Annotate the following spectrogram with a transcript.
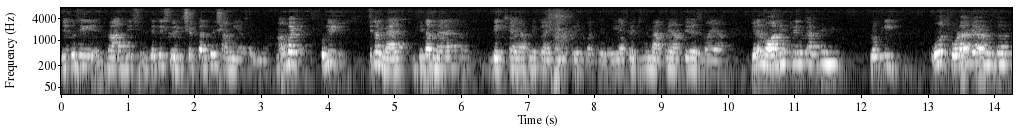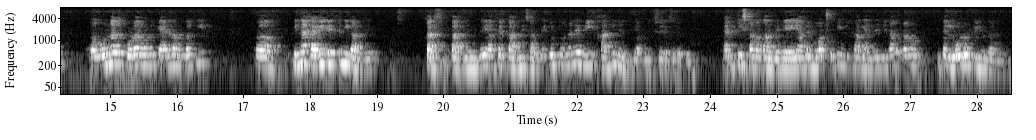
ਜੇ ਤੁਸੀਂ ਰਾਤ ਦੀ shift- ਜੇ ਤੁਸੀਂ ਸਵੇਰੇ ਸ਼ਿਫਟ ਕਰਦੇ ਹੋ ਸ਼ਾਮੀ ਆ ਸਕਦੇ ਹੋ ਹਾਂ ਬਟ ਥੋੜੀ ਜਿਹੜਾ ਮੈਂ ਜਿਹੜਾ ਮੈਂ ਦੇਖਿਆ ਹੈ ਆਪਣੇ ਕਲਾਇੰਟਾਂ ਨੂੰ ਟ੍ਰੇਨ ਕਰਦੇ ਹੋਏ ਜਾਂ ਫਿਰ ਜਿਹਨੂੰ ਮੈਂ ਆਪਣੇ ਆਪ ਤੇ ਅਜ਼ਮਾਇਆ ਜਿਹੜੇ ਮਾਰਨਿੰਗ ਟ੍ਰੇਨ ਕਰਦੇ ਨੇ ਲੋਕੀ ਉਹ ਥੋੜਾ ਜਿਹਾ ਮਤਲਬ ਅਹ ਉਹਨਾਂ ਦਾ ਥੋੜਾ ਮਤਲਬ ਕਹਿਣ ਦਾ ਮਤਲਬ ਕਿ, ਅਹ, ਇੰਨਾ ਹੈਵੀ ਲਿਫਟ ਨਹੀਂ ਕਰਦੇ, ਕਰ ਕਰਦੇ ਹੁੰਦੇ ਜਾਂ ਫਿਰ ਕਰ ਨਹੀਂ ਸਕਦੇ ਕਿਉਂਕਿ ਉਹਨਾਂ ਨੇ ਮੀਲ ਖਾਧੀ ਨਹੀਂ ਹੁੰਦੀ ਆਪਣੀ ਸਵੇਰੇ ਸਵੇਰੇ ਕੋਈ। ਐਮਟੀ ਸਟਮਕ ਆਉਂਦੇ ਨੇ ਜਾਂ ਫਿਰ ਬਹੁਤ ਛੋਟੀ ਮੀਲ ਖਾ ਕੇ ਆਉਂਦੇ ਜਿਹਨਾਂ ਉਹਨਾਂ ਨੂੰ ਕਿਤੇ ਲੋ ਲੋ ਫੀਲ ਹੁੰਦਾ ਰਹਿੰਦਾ।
